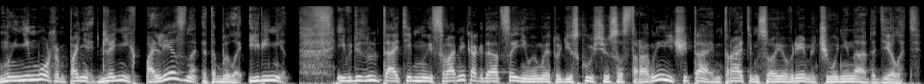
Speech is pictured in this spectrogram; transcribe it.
Мы не можем понять, для них полезно это было или нет. И в результате мы с вами, когда оцениваем эту дискуссию со стороны и читаем, тратим свое время, чего не надо делать.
